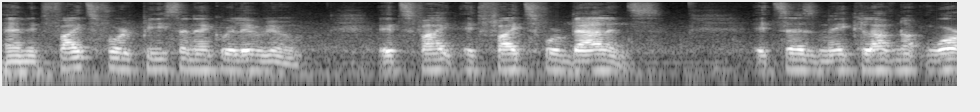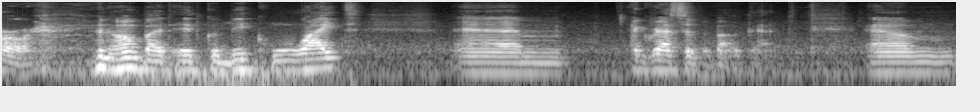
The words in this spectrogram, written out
and it fights for peace and equilibrium. It's fight, it fights for balance. It says make love not war, you know, but it could be quite um, aggressive about that. Um,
